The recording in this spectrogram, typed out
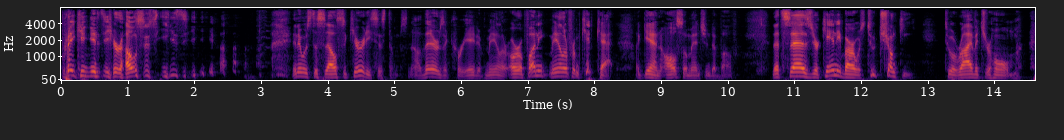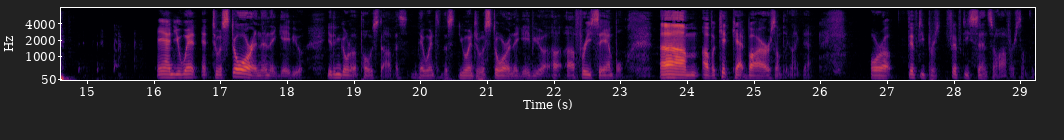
Breaking into your house is easy. and it was to sell security systems. Now, there's a creative mailer. Or a funny mailer from KitKat, again, also mentioned above, that says your candy bar was too chunky to arrive at your home. and you went to a store and then they gave you you didn't go to the post office. They went to the you went to a store and they gave you a, a free sample um, of a kit kat bar or something like that or a 50 50 cents off or something.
